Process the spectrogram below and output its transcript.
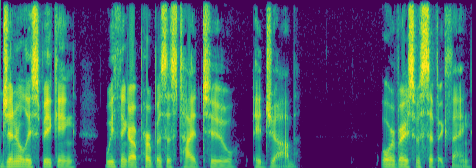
generally speaking, we think our purpose is tied to a job or a very specific thing.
